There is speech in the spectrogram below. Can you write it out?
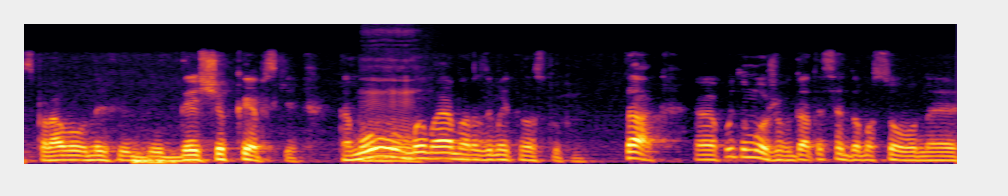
справи у них дещо кепські. Тому ми маємо розуміти наступне. Так, е, Путін може вдатися до масованої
